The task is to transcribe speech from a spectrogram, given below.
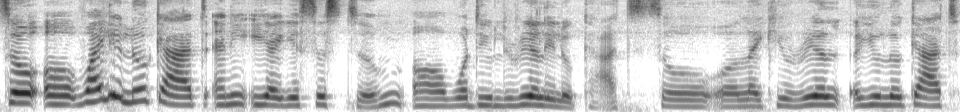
So, uh, while you look at any EIA system, uh, what do you really look at? So, uh, like you real you look at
